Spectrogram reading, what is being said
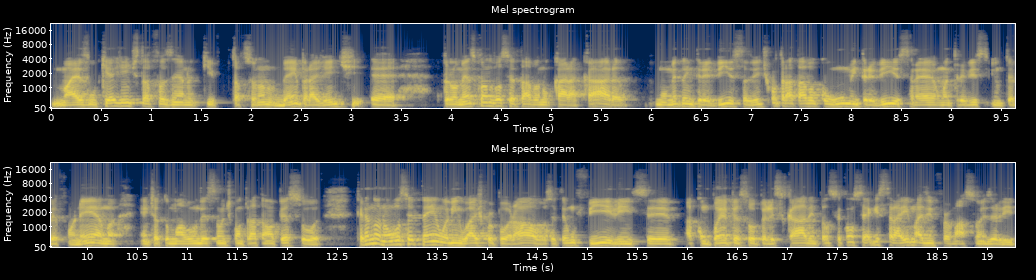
Mas o que a gente está fazendo que está funcionando bem para a gente é, pelo menos quando você estava no cara a cara, no momento da entrevista, a gente contratava com uma entrevista, né, uma entrevista e um telefonema, a gente já tomava uma decisão de contratar uma pessoa. Querendo ou não, você tem uma linguagem corporal, você tem um feeling, você acompanha a pessoa pela escada, então você consegue extrair mais informações ali.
